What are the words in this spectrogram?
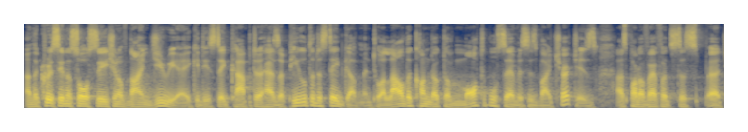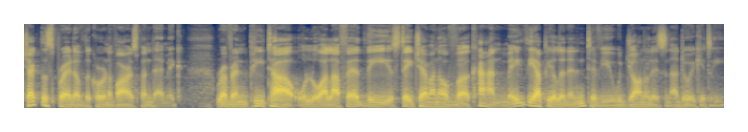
And the Christian Association of Nigeria, Ekiti State Capital, has appealed to the state government to allow the conduct of multiple services by churches as part of efforts to uh, check the spread of the coronavirus pandemic. Reverend Peter Olowolafe, the state chairman of uh, CAN, made the appeal in an interview with journalists in Ado Ekiti.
